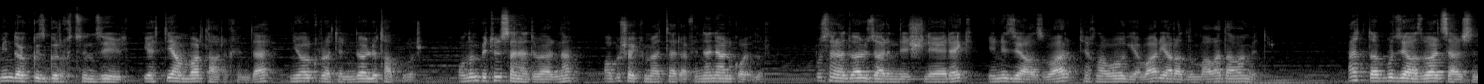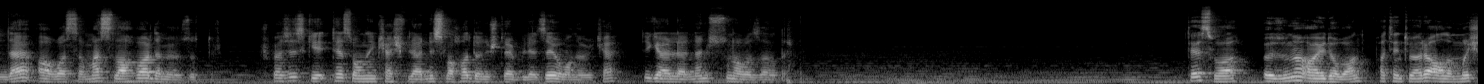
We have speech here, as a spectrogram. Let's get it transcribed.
1943-cü il 7 yanvar tarixində New York otelində ölü tapılır. Onun bütün sənədlərinə ABŞ hökuməti tərəfindən əl qoyulur. Bu sənədlər üzərində işləyərək yeni cihazlar, texnologiyalar yaradılmağa davam edir. Hətta bu cihazlar içərisində ağlasığmaz silahlar da mövcuddur. Şübhəsiz ki, Tesla'nın kəşflərini silaha dönüşdürə biləcək olan ölkə digərlərindən üstün olacaqdır. Tesla özünə aid olan patentləri alınmış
